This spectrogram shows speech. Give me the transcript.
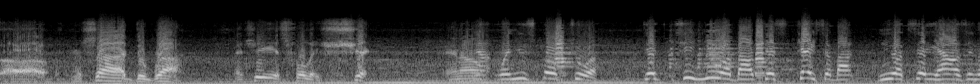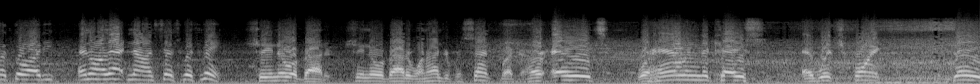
uh, Hassad Dubra. And she is full of shit. You know? Now, when you spoke to her, did she knew about this case about New York City Housing Authority and all that nonsense with me? She knew about it. She knew about it 100%, but her aides were handling the case, at which point they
